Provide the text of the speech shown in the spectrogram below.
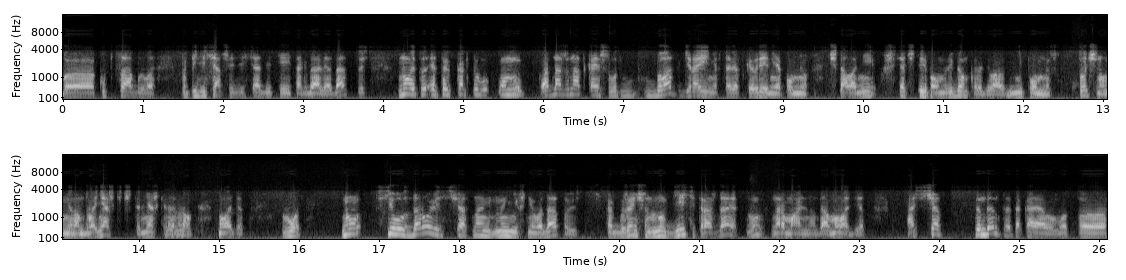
э, купца было по 50-60 детей и так далее. Да? То есть, ну, это, это как-то... Он, одна жена конечно, вот была героиня в советское время, я помню, читал, они 64, по-моему, ребенка родила, не помню точно, у нее там двойняшки, четырняшки рожал. Молодец. Вот. Ну, в силу здоровья сейчас на- нынешнего, да, то есть как бы женщина, ну, 10 рождает, ну, нормально, да, молодец. А сейчас тенденция такая вот э,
